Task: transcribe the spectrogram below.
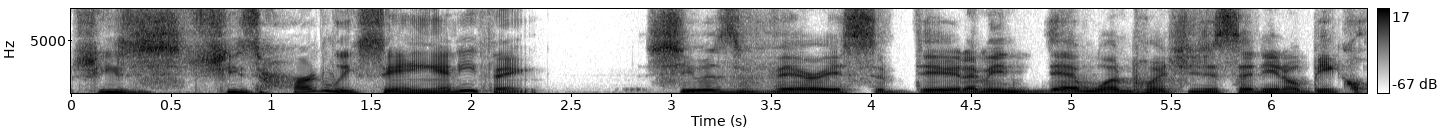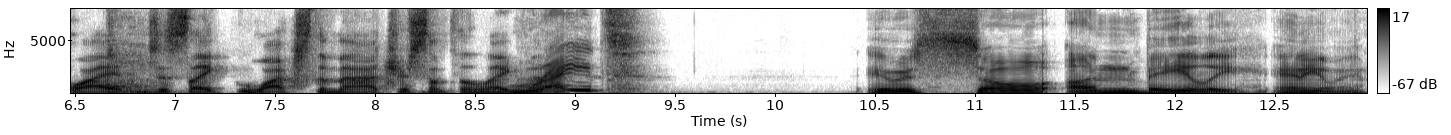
she's she's hardly saying anything. she was very subdued i mean at one point she just said you know be quiet and just like watch the match or something like that Right? It was so un Bayley. Anyway,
